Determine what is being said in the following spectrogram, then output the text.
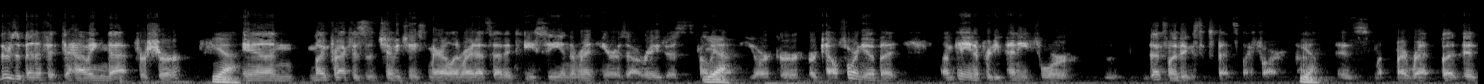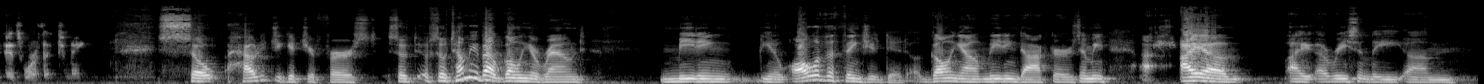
there's a benefit to having that for sure. Yeah. And my practice is in Chevy Chase, Maryland, right outside of DC, and the rent here is outrageous. It's probably yeah. not New York or, or California, but I'm paying a pretty penny for. That's my biggest expense by far. Yeah, um, is my, my rent, but it, it's worth it to me. So, how did you get your first? So, so tell me about going around meeting. You know, all of the things you did, going out, meeting doctors. I mean, I I, um, I uh, recently um,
